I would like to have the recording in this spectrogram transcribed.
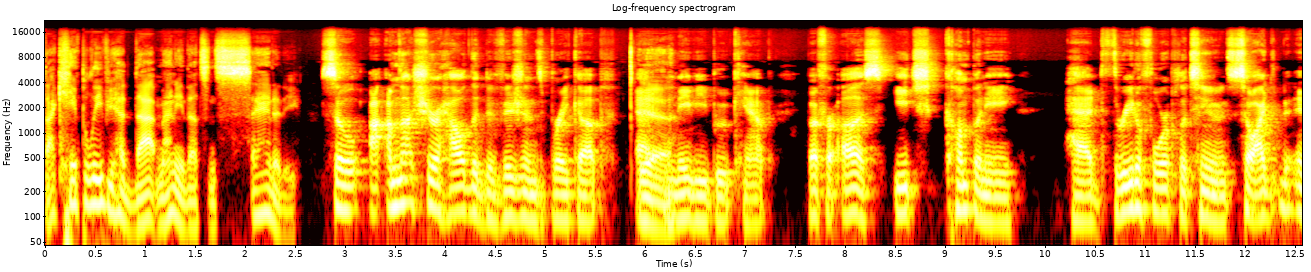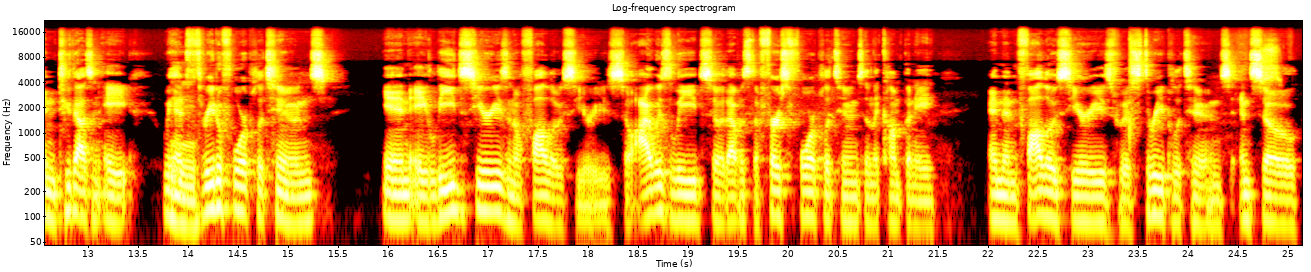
I can't believe you had that many. That's insanity. So I'm not sure how the divisions break up at yeah. Navy boot camp. But for us, each company had three to four platoons. So I in 2008 we had mm. three to four platoons in a lead series and a follow series. So I was lead, so that was the first four platoons in the company, and then follow series was three platoons. And so,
